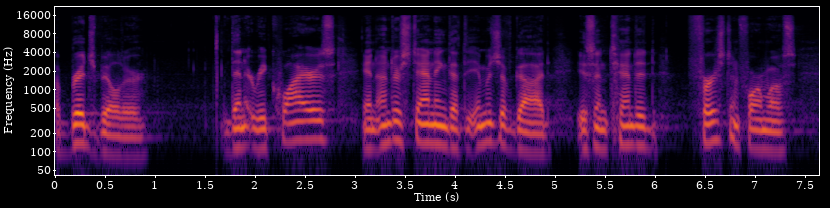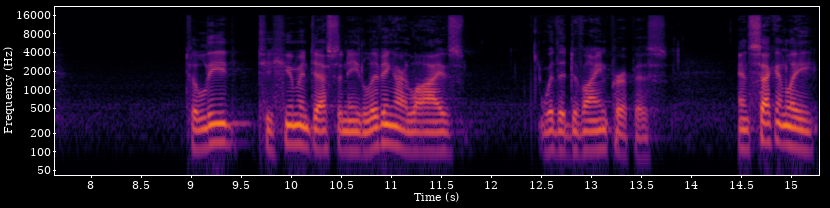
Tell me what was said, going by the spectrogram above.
a bridge builder, then it requires an understanding that the image of God is intended first and foremost to lead to human destiny, living our lives with a divine purpose. And secondly,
